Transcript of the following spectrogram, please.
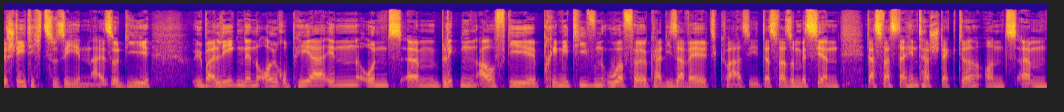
bestätigt zu sehen. Also die überlegenen EuropäerInnen und ähm, blicken auf die primitiven Urvölker dieser Welt quasi. Das war so ein bisschen das, was dahinter steckte. Und ähm,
